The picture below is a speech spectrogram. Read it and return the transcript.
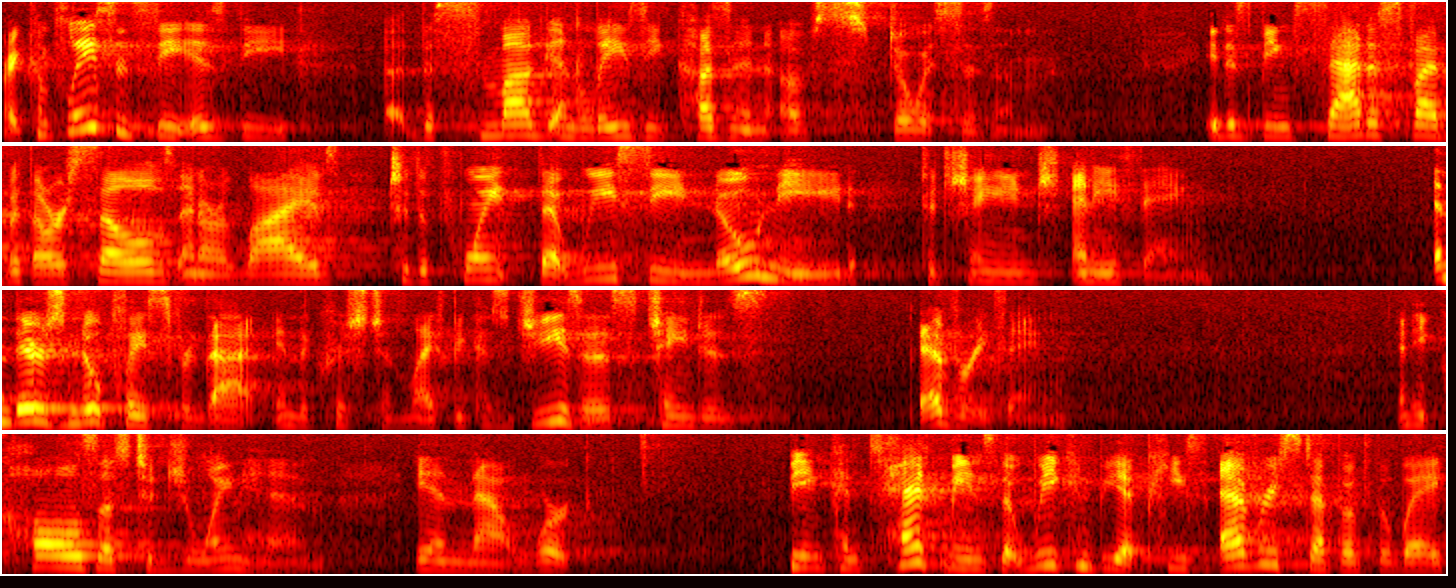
Right? Complacency is the, uh, the smug and lazy cousin of stoicism. It is being satisfied with ourselves and our lives to the point that we see no need to change anything. And there's no place for that in the Christian life because Jesus changes everything. And he calls us to join him in that work. Being content means that we can be at peace every step of the way,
